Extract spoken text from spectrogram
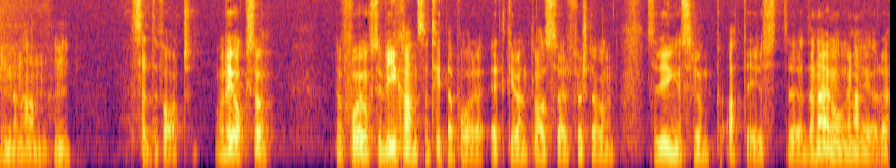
innan han sätter fart. Och det är också, då får ju också vi chans att titta på det, ett grönt lasersvärd första gången. Så det är ju ingen slump att det är just eh, den här gången han gör det.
